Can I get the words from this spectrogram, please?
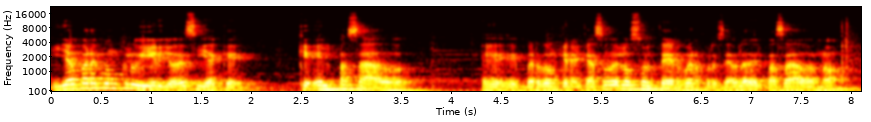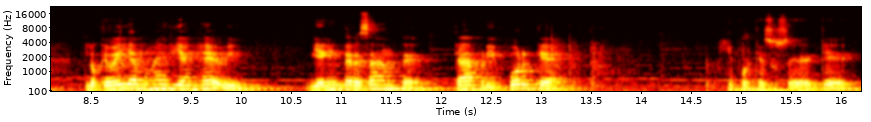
Y ya para concluir, yo decía que, que el pasado, eh, eh, perdón, que en el caso de los solteros, bueno, pero se habla del pasado, ¿no? lo que veíamos es bien heavy, bien interesante, Capri, porque, porque sucede que,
